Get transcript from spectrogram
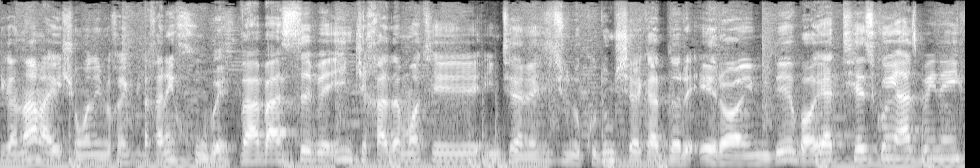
شکن‌ها هم اگه شما نمی‌خواید بخرین خوبه. و بسته به این که خدمات اینترنتیتون رو کدوم شرکت داره ارائه میده باید تست کنید از بین این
